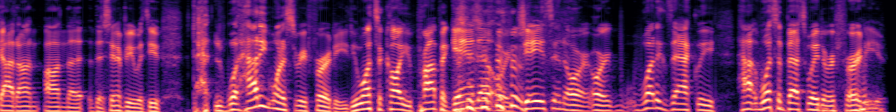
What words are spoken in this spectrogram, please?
got on on the this interview with you, what, how do you want us to refer to you? Do you want us to call you propaganda or Jason or or what exactly? How what's the best way to refer to you?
